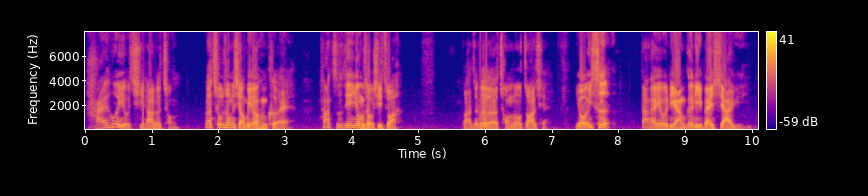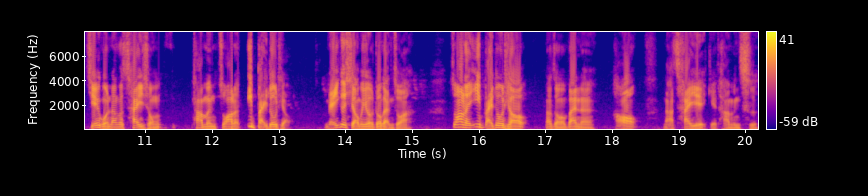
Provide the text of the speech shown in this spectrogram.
还会有其他的虫。那除虫小朋友很可爱，他直接用手去抓，把这个虫都抓起来。有一次，大概有两个礼拜下雨，结果那个菜虫，他们抓了一百多条，每一个小朋友都敢抓，抓了一百多条，那怎么办呢？好，拿菜叶给他们吃，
